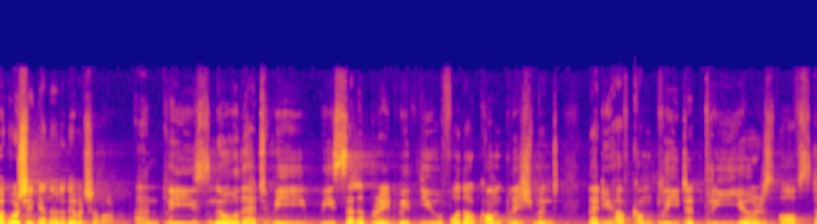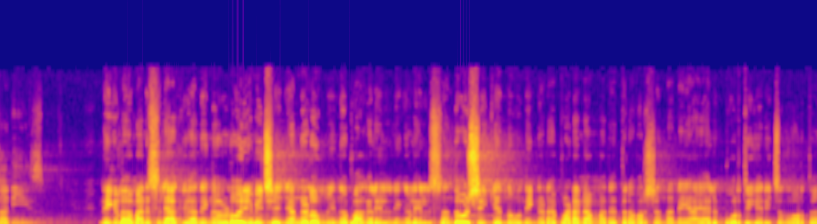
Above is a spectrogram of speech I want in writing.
ആഘോഷിക്കുന്ന ഒരു ദിവസമാണ്. And please know that we we celebrate with you for the accomplishment that you have completed three years of studies നിങ്ങൾ മനസ്സിലാക്കുക നിങ്ങളോട് ഒരുമിച്ച് ഞങ്ങളും ഇന്ന് പകലിൽ നിങ്ങളിൽ സന്തോഷിക്കുന്നു. നിങ്ങളുടെ പഠനം അത് എത്ര വർഷം തന്നെ ആയാലും പൂർത്തീകരിച്ചതോർത്ത്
